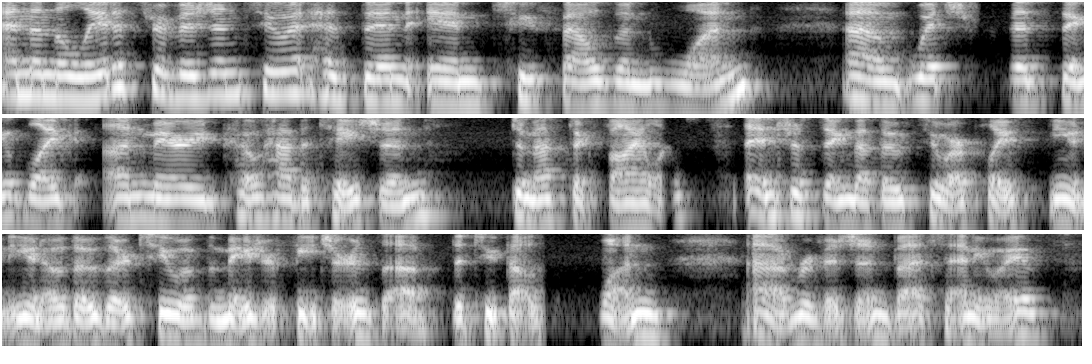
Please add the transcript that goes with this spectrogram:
And then the latest revision to it has been in 2001, um, which forbids things like unmarried cohabitation, domestic violence. Interesting that those two are placed, you, you know, those are two of the major features of the 2001 uh, revision. But, anyways,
